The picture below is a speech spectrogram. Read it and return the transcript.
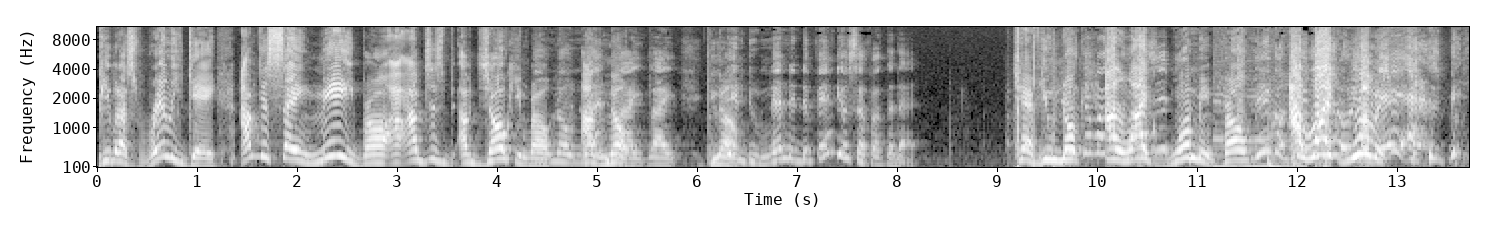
people that's really gay. I'm just saying me, bro. I, I'm just I'm joking, bro. No, no, I'm nothing no. like, like you No. didn't do nothing to defend yourself after that. Kev, you know I like women, bro. You ain't gonna I like women.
